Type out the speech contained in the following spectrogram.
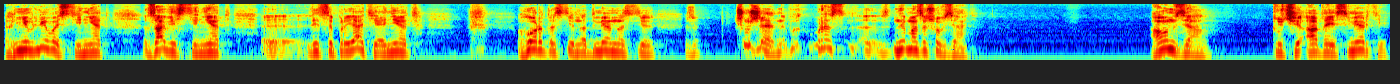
Гневливости нет, зависти нет, э, лицеприятия нет, гордості, надменності. Чуже, э, нема за що взяти. А он взял ключи ада и смерти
